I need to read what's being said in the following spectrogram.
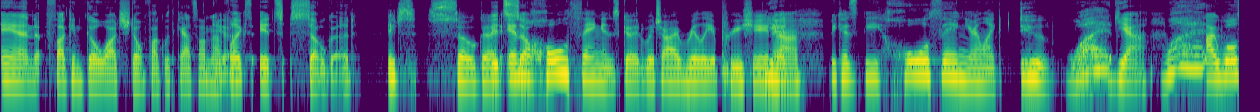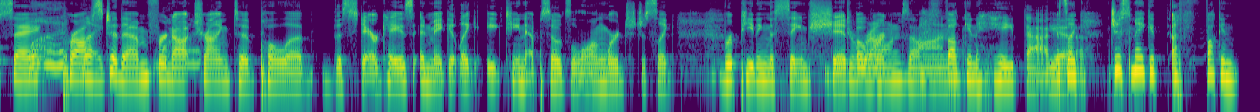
and fucking go watch Don't Fuck with Cats on Netflix. It's so good. It's so good. It's and so- the whole thing is good, which I really appreciated. Yeah. Because the whole thing, you're like, dude, what? Yeah. What? I will say What? props Like, to them for not trying to pull a the staircase and make it like 18 episodes long where it's just like repeating the same shit Drones over. on. I fucking hate that. It's like just make it a fucking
